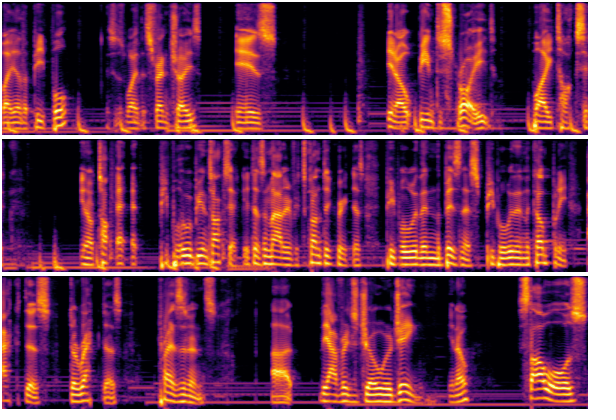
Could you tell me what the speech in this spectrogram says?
by other people. This is why this franchise is, you know, being destroyed by toxic, you know, to- uh, people who are being toxic. It doesn't matter if it's content creators, people within the business, people within the company, actors, directors, presidents, uh, the average Joe or Jane. You know, Star Wars.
